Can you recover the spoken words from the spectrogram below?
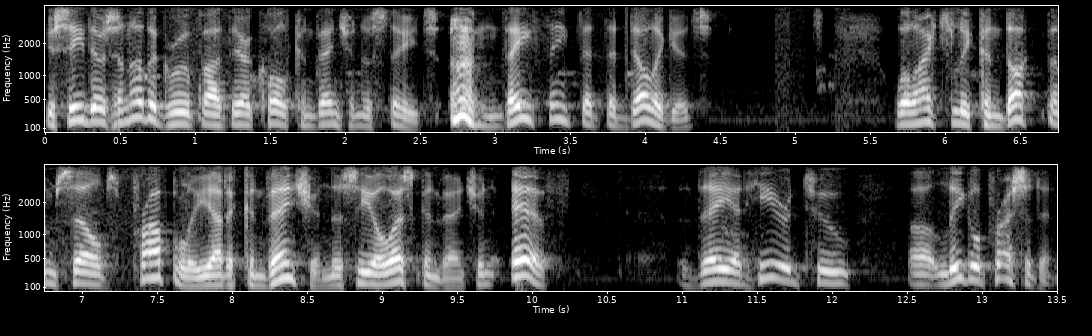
You see, there's another group out there called Convention of States. they think that the delegates will actually conduct themselves properly at a convention, the COS convention, if they adhered to uh, legal precedent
